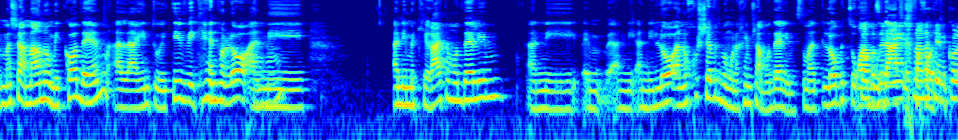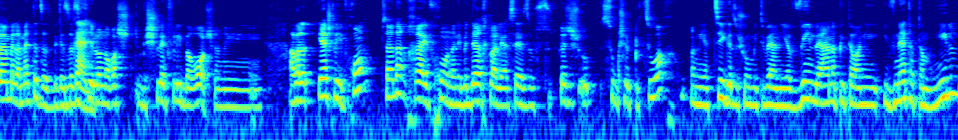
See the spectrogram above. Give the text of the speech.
מה שאמרנו מקודם, על האינטואיטיבי, כן או לא, אני, אני מכירה את המודלים, אני, אני, אני, לא, אני לא חושבת במונחים של המודלים, זאת אומרת, לא בצורה טוב, אז מודעת אני לפחות. כי אני כל היום מלמדת את זה, אז בגלל זה זה כן. כאילו נורא בשלף לי בראש. אני... אבל יש לי אבחון, בסדר? אחרי האבחון אני בדרך כלל אעשה איזשהו, איזשהו סוג של פיצוח, אני אציג איזשהו מתווה, אני אבין לאן הפתרון, אני אבנה את התמהיל,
